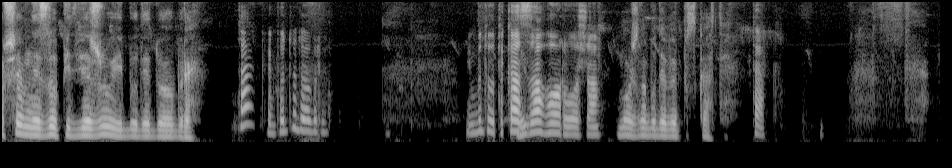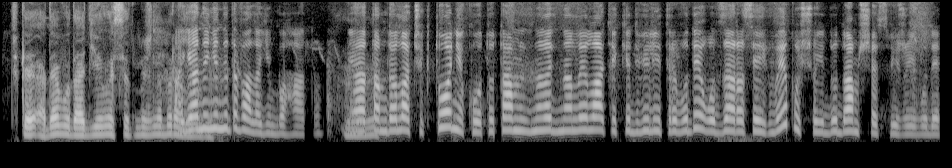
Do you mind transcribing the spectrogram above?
Ще внизу підв'яжу і буде добре. Так, і буде добре. І буде така І- загорожа. Можна буде випускати. Так. Чекай, а де вода ділася? Ми ж А я нині не давала їм багато. Я там дала чектоніку, то там налила тільки 2 літри води. От зараз я їх випущу і додам ще свіжої води.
